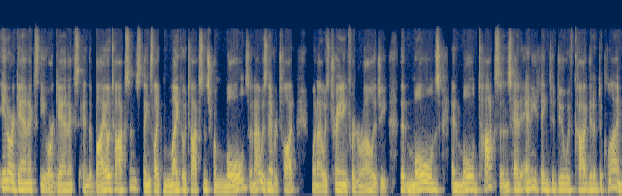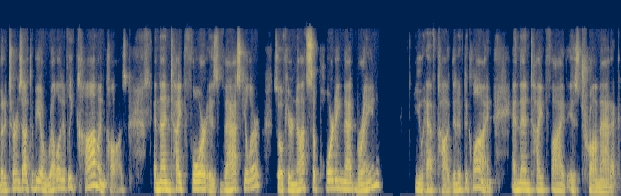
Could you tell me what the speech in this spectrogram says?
inorganics, the organics, and the biotoxins, things like mycotoxins from molds. And I was never taught when I was training for neurology that molds and mold toxins had anything to do with cognitive decline, but it turns out to be a relatively common cause. And then type four is vascular. So if you're not supporting that brain, you have cognitive decline. And then type 5 is traumatic.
